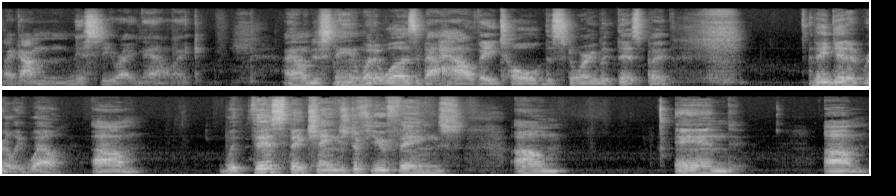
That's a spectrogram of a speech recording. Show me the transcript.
like I'm misty right now. Like I understand what it was about how they told the story with this, but they did it really well. Um, with this, they changed a few things, um, and um,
